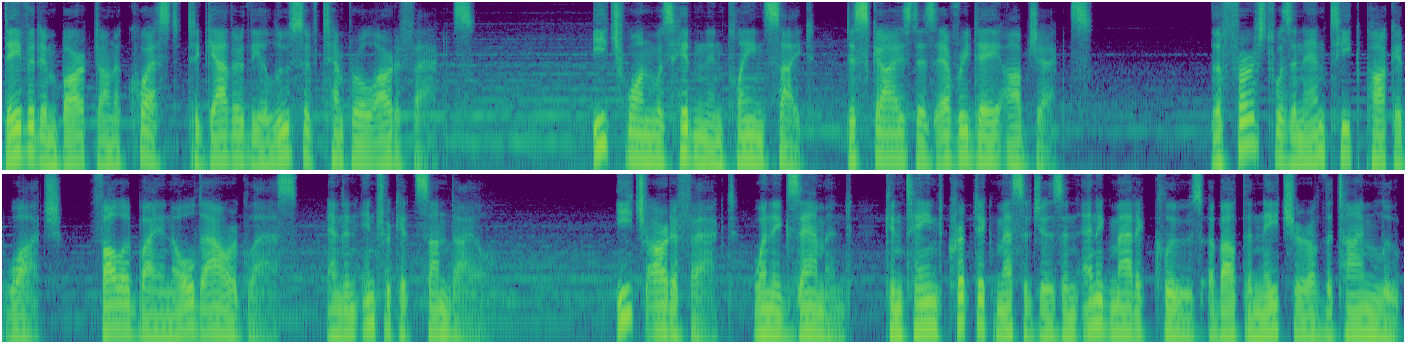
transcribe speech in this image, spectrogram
David embarked on a quest to gather the elusive temporal artifacts. Each one was hidden in plain sight, disguised as everyday objects. The first was an antique pocket watch, followed by an old hourglass, and an intricate sundial. Each artifact, when examined, contained cryptic messages and enigmatic clues about the nature of the time loop.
